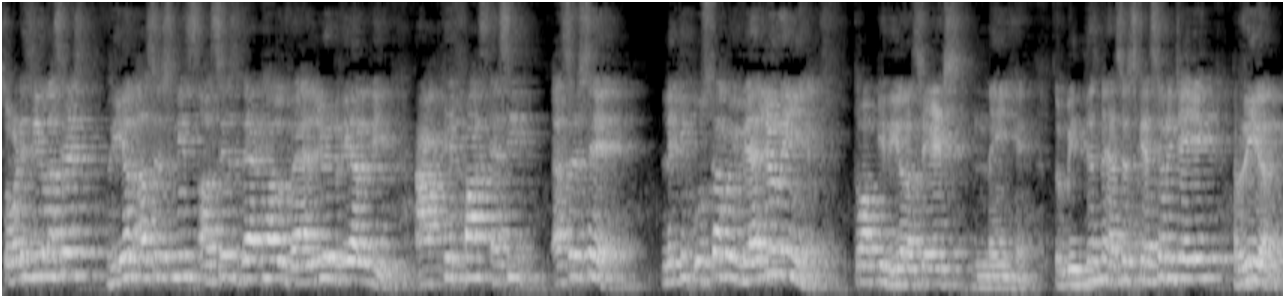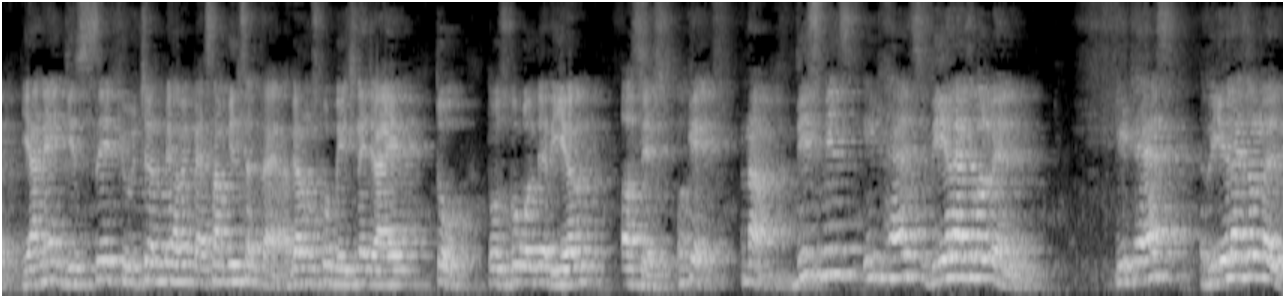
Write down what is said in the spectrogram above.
so what is real assets real assets means assets that have value in reality आपके पास ऐसी असेट्स है, लेकिन उसका कोई वैल्यू नहीं है तो आपकी रियल असेट्स नहीं है। तो बिज़नेस में एसेट्स कैसे होनी चाहिए? रियल यानी जिससे फ्यूचर में हमें पैसा मिल सकता है। अगर हम उसको बेचने जाए तो तो उसको बोलते हैं रियल असेट्स ओके ना this means it has realisable value it has realisable value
